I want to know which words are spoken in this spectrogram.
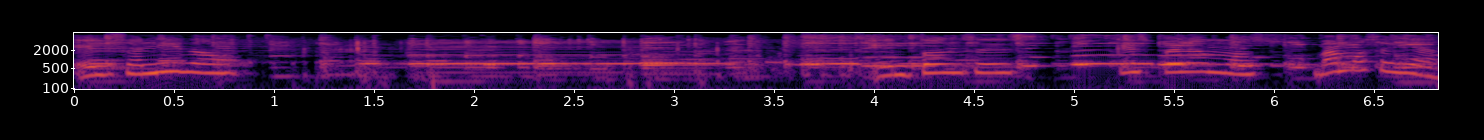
el sonido. Entonces, ¿qué esperamos? Vamos allá.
